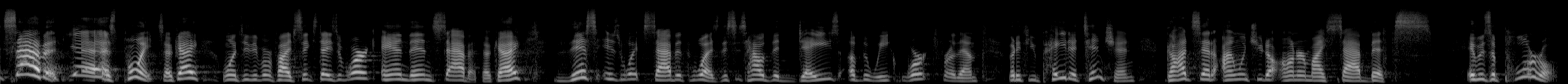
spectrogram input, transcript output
It's Sabbath. Yes, points, okay? One, two, three, four, five, six days of work, and then Sabbath, okay? This is what Sabbath was. This is how the days of the week worked for them. But if you paid attention, God said, I want you to honor my Sabbaths. It was a plural.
